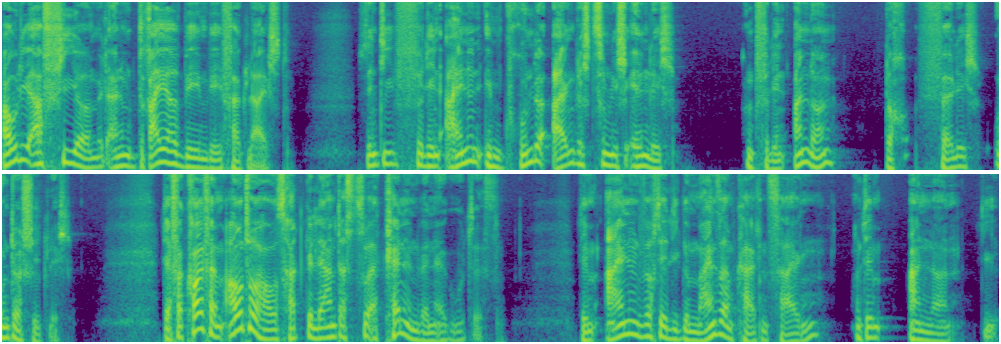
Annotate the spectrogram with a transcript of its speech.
Audi A4 mit einem Dreier BMW vergleichst, sind die für den einen im Grunde eigentlich ziemlich ähnlich und für den anderen doch völlig unterschiedlich. Der Verkäufer im Autohaus hat gelernt, das zu erkennen, wenn er gut ist. Dem einen wird er die Gemeinsamkeiten zeigen und dem anderen die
